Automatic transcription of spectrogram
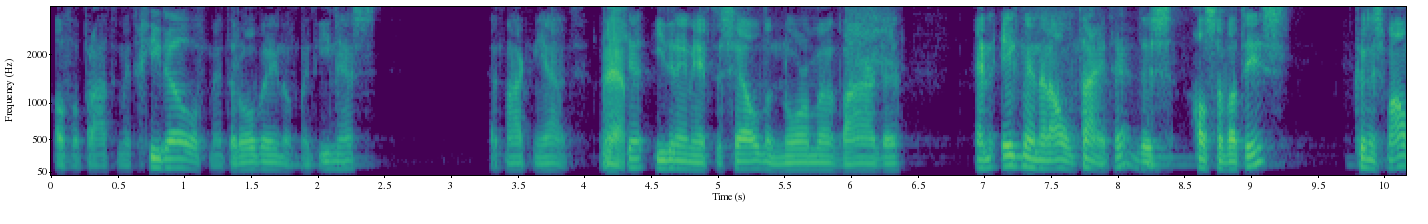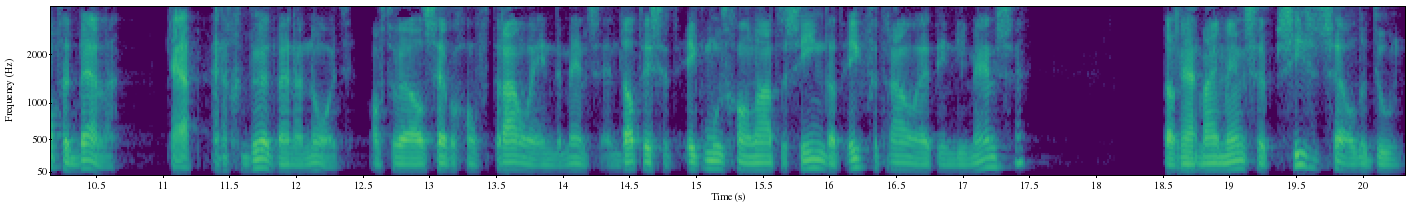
of we praten met Guido, of met Robin, of met Ines. Het maakt niet uit. Weet Ja. je? Iedereen heeft dezelfde normen, waarden. En ik ben er altijd, hè? dus als er wat is, kunnen ze me altijd bellen. Ja. En het gebeurt bijna nooit. Oftewel, ze hebben gewoon vertrouwen in de mensen. En dat is het. Ik moet gewoon laten zien dat ik vertrouwen heb in die mensen. Dat Ja. mijn mensen precies hetzelfde doen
